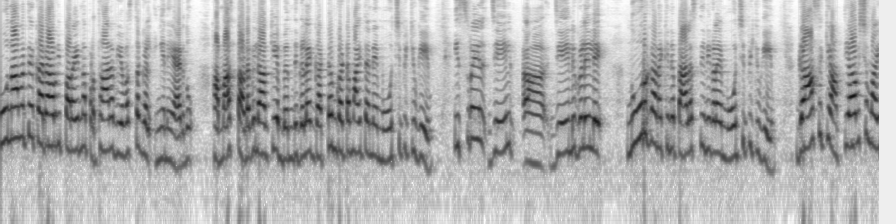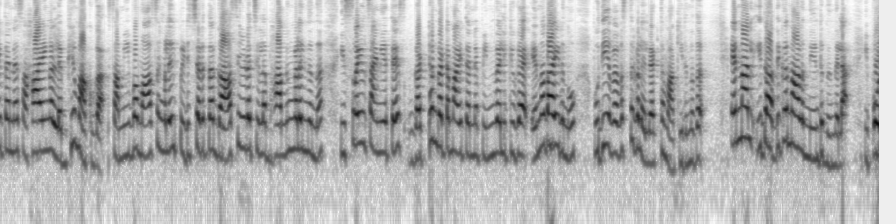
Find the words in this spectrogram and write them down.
മൂന്നാമത്തെ കരാറിൽ പറയുന്ന പ്രധാന വ്യവസ്ഥകൾ ഇങ്ങനെയായിരുന്നു. ഹമാസ് തടവിലാക്കിയ ബന്ധുക്കളെ ഘട്ടം ഘട്ടമായി തന്നെ മോചിപ്പിക്കുകയും ഇസ്രയേൽ ജയിൽ ജയിലുകളിലെ നൂറുകണക്കിന് പാലസ്തീനികളെ മോചിപ്പിക്കുകയും ഗാസയ്ക്ക് അത്യാവശ്യമായി തന്നെ സഹായങ്ങൾ ലഭ്യമാക്കുക. സമീപ മാസങ്ങളിൽ പിടിച്ചെടുത്ത ഗാസയുടെ ചില ഭാഗങ്ങളിൽ നിന്ന് ഇസ്രായേൽ സൈന്യത്തെ ഘട്ടം ഘട്ടമായി തന്നെ പിൻവലിക്കുക എന്നതായിരുന്നു പുതിയ വ്യവസ്ഥകളിൽ വ്യക്തമാക്കിയിരുന്നത്. എന്നാൽ ഇത് അധിക നാൾ നീണ്ടു നിന്നില്ല. ഇപ്പോൾ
